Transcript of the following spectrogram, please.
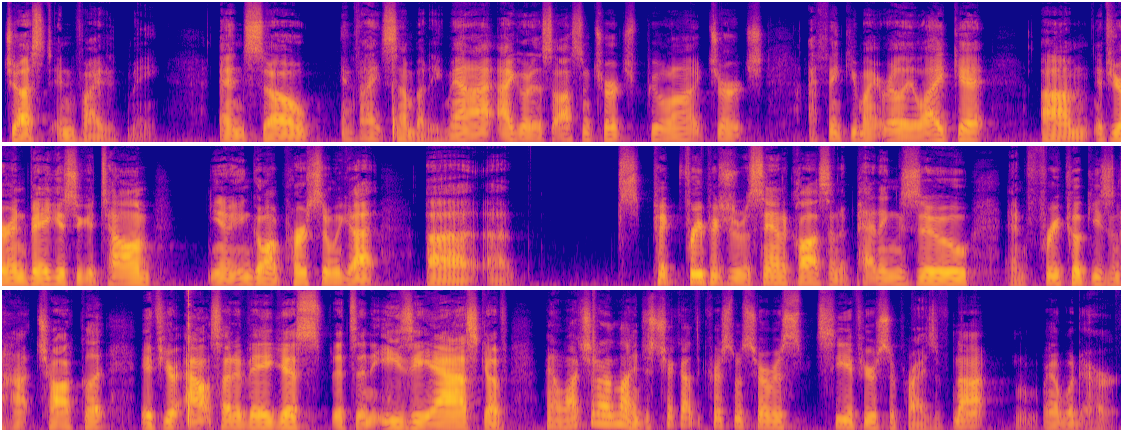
just invited me. And so invite somebody. Man, I, I go to this awesome church. People don't like church. I think you might really like it. Um, if you're in Vegas, you could tell them, you know, you can go in person. We got uh, uh, pick free pictures with Santa Claus and a petting zoo and free cookies and hot chocolate. If you're outside of Vegas, it's an easy ask of, man, watch it online. Just check out the Christmas service, see if you're surprised. If not, it would it hurt?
